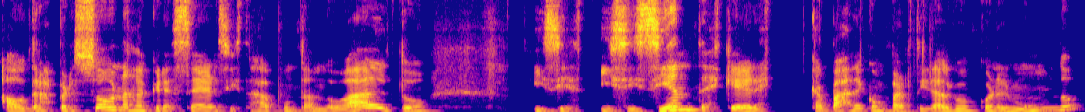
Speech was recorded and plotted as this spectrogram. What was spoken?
a otras personas a crecer, si estás apuntando alto y si, y si sientes que eres capaz de compartir algo con el mundo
